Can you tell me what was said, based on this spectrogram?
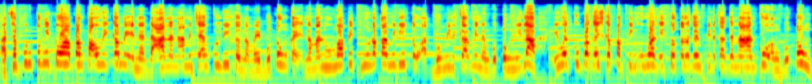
At sa puntong ito habang pauwi kami ay nadaanan namin si uncle dito na may butong kaya naman humapit muna kami dito at bumili kami ng butong nila. Iwan ko ba guys kapag ting-uwan ito talaga yung pinakaganahan ko ang butong.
